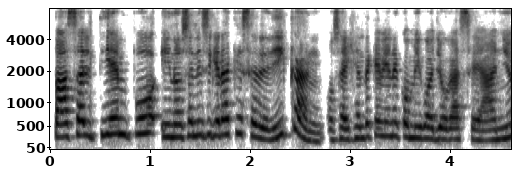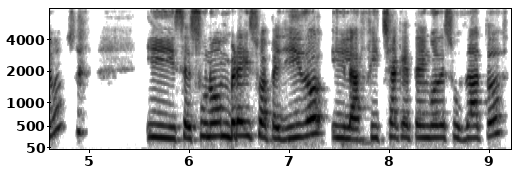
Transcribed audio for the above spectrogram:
pasa el tiempo y no sé ni siquiera a qué se dedican. O sea, hay gente que viene conmigo a yoga hace años y sé su nombre y su apellido y la ficha que tengo de sus datos,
